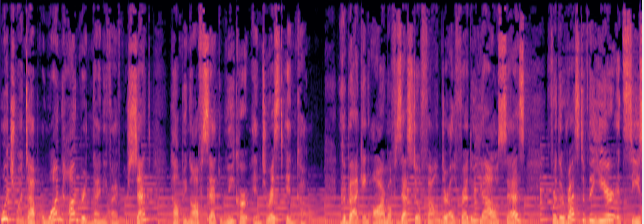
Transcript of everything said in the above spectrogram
which went up 195%, helping offset weaker interest income. The banking arm of Zesto founder Alfredo Yao says for the rest of the year, it sees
